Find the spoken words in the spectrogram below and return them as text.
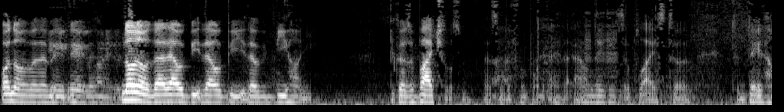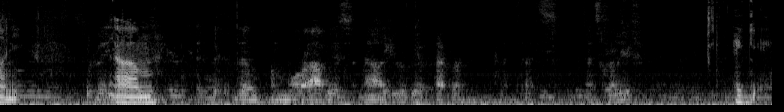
Oh no, but I You mean, can give honey to a no, no, child. that, that would be that would be that would be honey, because of botulism. That's a different point. I, I don't think this applies to to date honey. Um, The, the, a more obvious analogy would be a pepper. That's that's harif. again,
